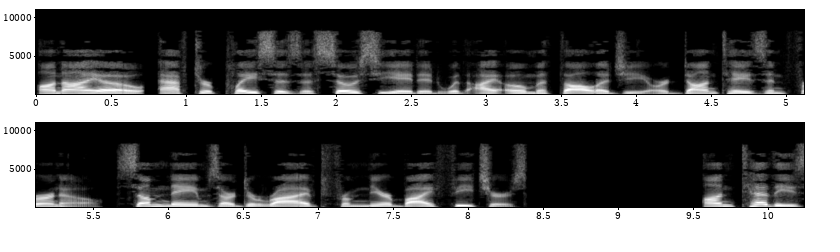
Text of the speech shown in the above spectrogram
On Io, after places associated with Io mythology or Dante's Inferno, some names are derived from nearby features. On Tethys,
